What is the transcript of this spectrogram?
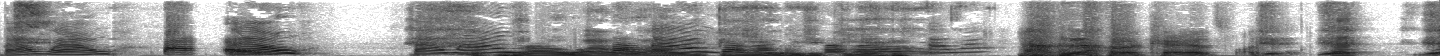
Bow wow. Bow. Bow wow. Wow, wow, wow. yippee, yippee, yippee. okay, that's fine. That, you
